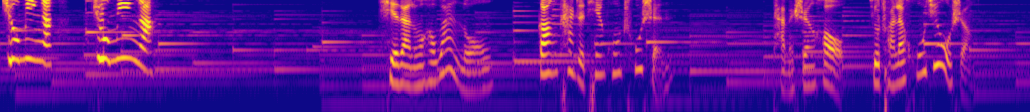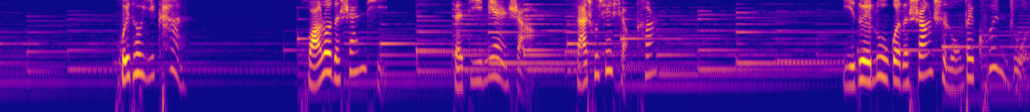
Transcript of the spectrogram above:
救命啊！救命啊！切蛋龙和万龙刚看着天空出神，他们身后就传来呼救声。回头一看。滑落的山体，在地面上砸出些小坑。一对路过的伤齿龙被困住了，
